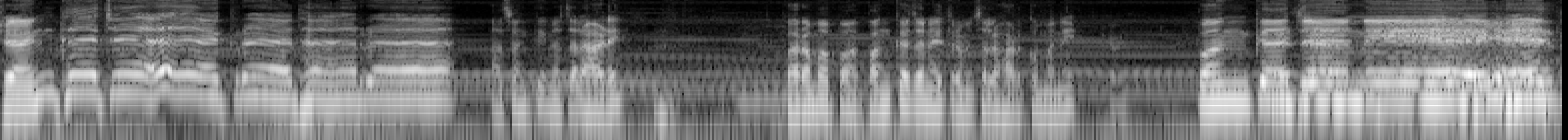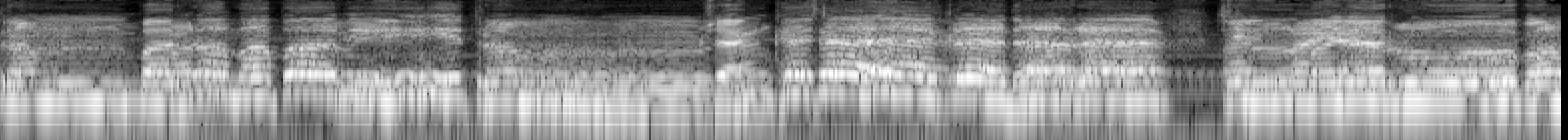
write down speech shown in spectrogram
ಶಂಖಚಕ್ರಧರ. ಆ ಸಂಗತಿ ಇನ್ನೊಂದ್ಸಲ ಹಾಡಿ. ಪರಮ ಪಂಕಜ ನೇತ್ರ ಸಲ ಹಾಡ್ಕೊಂಬನಿ ಪಂಕಜ ನೇತ್ರಂ ಪರಮ ಪವಿತ್ರಂ ಶಂಖಚಕ್ರಧರ ಚಿನ್ಮಯ ರೂಪಂ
